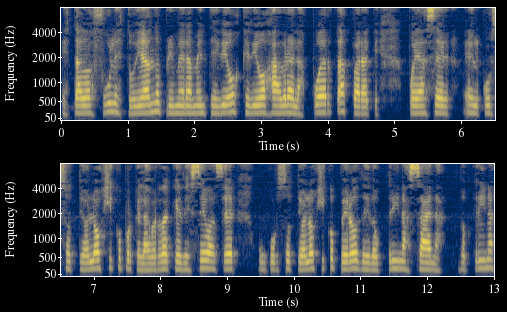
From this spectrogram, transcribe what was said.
he estado a full estudiando primeramente Dios, que Dios abra las puertas para que pueda hacer el curso teológico, porque la verdad que deseo hacer un curso teológico, pero de doctrina sana, doctrina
